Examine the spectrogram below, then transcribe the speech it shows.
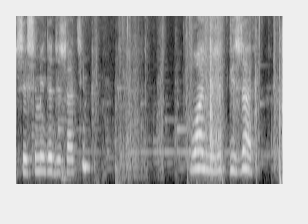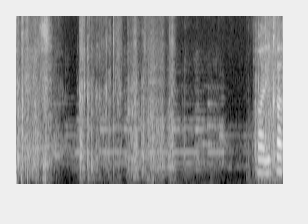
Sesimi de düzelteyim. Vay müzik güzel. Harika.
